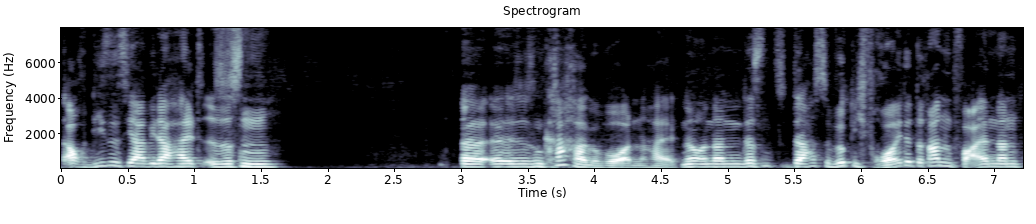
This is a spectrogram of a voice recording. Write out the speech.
auch dieses Jahr wieder halt, ist es ein, äh, es ist ein Kracher geworden halt. Ne? Und dann, das, da hast du wirklich Freude dran. Und vor allem dann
